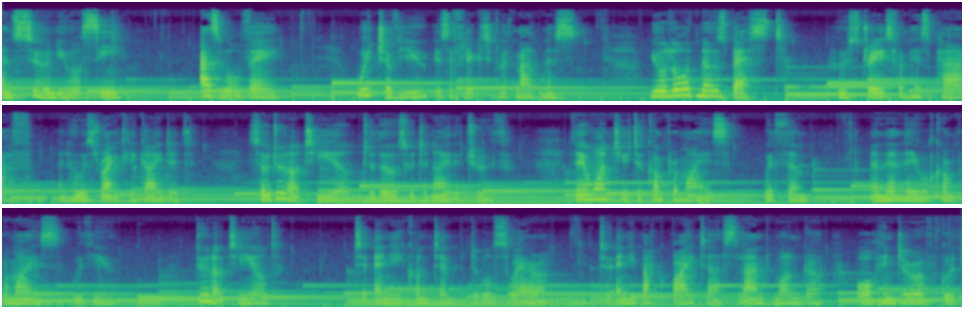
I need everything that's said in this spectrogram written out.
and soon you will see, as will they which of you is afflicted with madness? Your Lord knows best who strays from his path and who is rightly guided. So do not yield to those who deny the truth. They want you to compromise with them, and then they will compromise with you. Do not yield to any contemptible swearer, to any backbiter, slandmonger, or hinderer of good,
